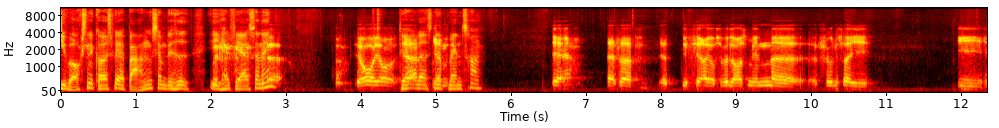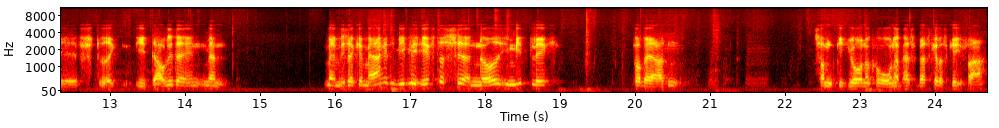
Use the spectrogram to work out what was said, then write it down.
de voksne kan også være bange, som det hed i 70'erne, ikke? Ja. Jo, jo. Det har ja, været sådan jamen, et mantra. Ja, altså, jeg ser jo selvfølgelig også mine øh, følelser i, i, øh, det ved ikke, i dagligdagen, men, men hvis jeg kan mærke, at de virkelig efterser noget i mit blik på verden, som de gjorde under corona, hvad, hvad skal der ske, far?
